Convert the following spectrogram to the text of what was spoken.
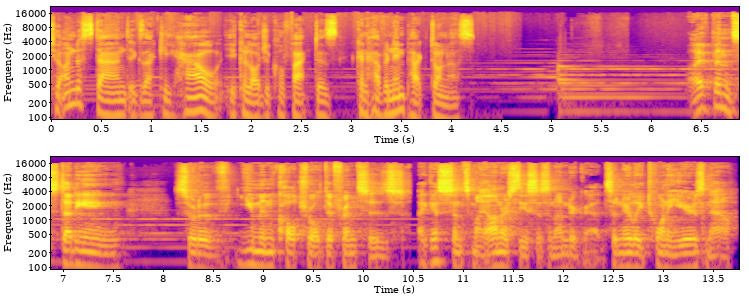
to understand exactly how ecological factors can have an impact on us. I've been studying sort of human cultural differences, I guess, since my honors thesis in undergrad, so nearly 20 years now.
